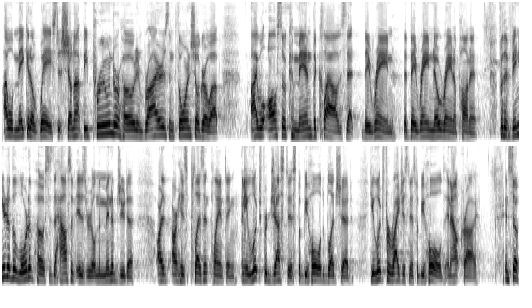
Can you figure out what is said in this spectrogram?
I will make it a waste. It shall not be pruned or hoed, and briars and thorns shall grow up. I will also command the clouds that they rain, that they rain no rain upon it. For the vineyard of the Lord of hosts is the house of Israel, and the men of Judah are, are his pleasant planting. And he looked for justice, but behold, bloodshed. He looked for righteousness, but behold, an outcry. And so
